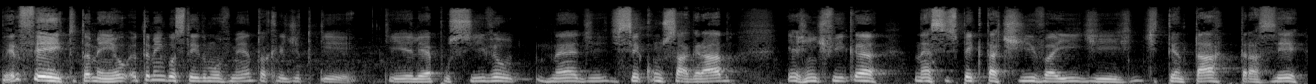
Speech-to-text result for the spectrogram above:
Perfeito, também. Eu, eu também gostei do movimento. Acredito que, que ele é possível né, de, de ser consagrado. E a gente fica nessa expectativa aí de, de tentar trazer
